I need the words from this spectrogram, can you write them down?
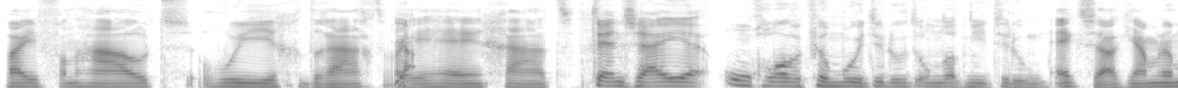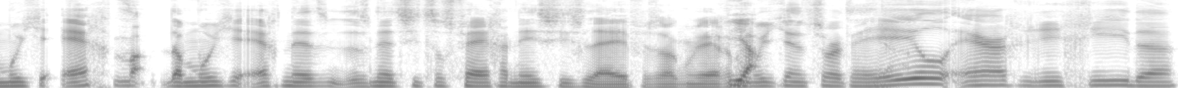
waar je van houdt, hoe je je gedraagt, waar Ja. je heen gaat. Tenzij je ongelooflijk veel moeite doet om dat niet te doen. Exact, ja, maar dan moet je echt, Maar- dan moet je echt net, dat is net zoiets als veganistisch leven, zou ik maar zeggen. Ja. Dan moet je een soort heel erg rigide,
